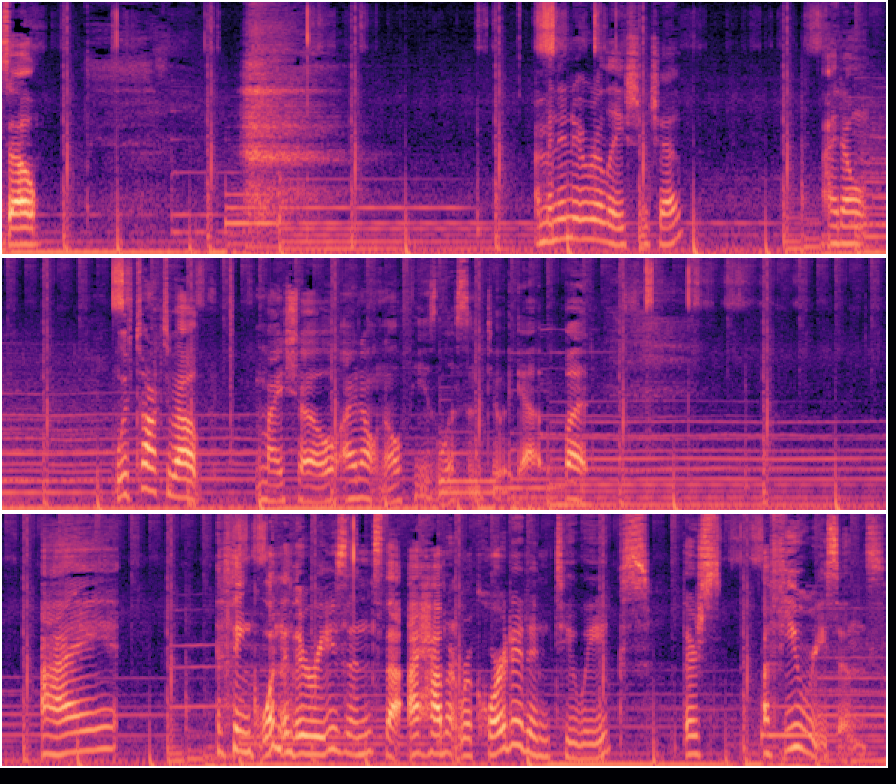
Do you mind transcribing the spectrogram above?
So, I'm in a new relationship. I don't. We've talked about my show. I don't know if he's listened to it yet, but I think one of the reasons that I haven't recorded in two weeks, there's a few reasons.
